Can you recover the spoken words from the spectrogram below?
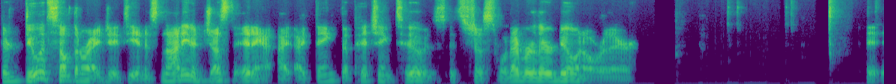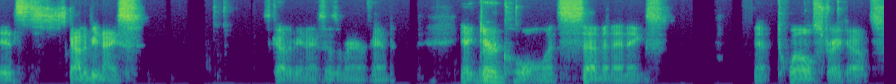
they're doing something right, JT, and it's not even just the hitting. I, I think the pitching too is it's just whatever they're doing over there. It, it's got to be nice. It's got to be nice as a Mariner fan. Yeah, Gerrit. Cole went seven innings. Yeah, twelve strikeouts.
